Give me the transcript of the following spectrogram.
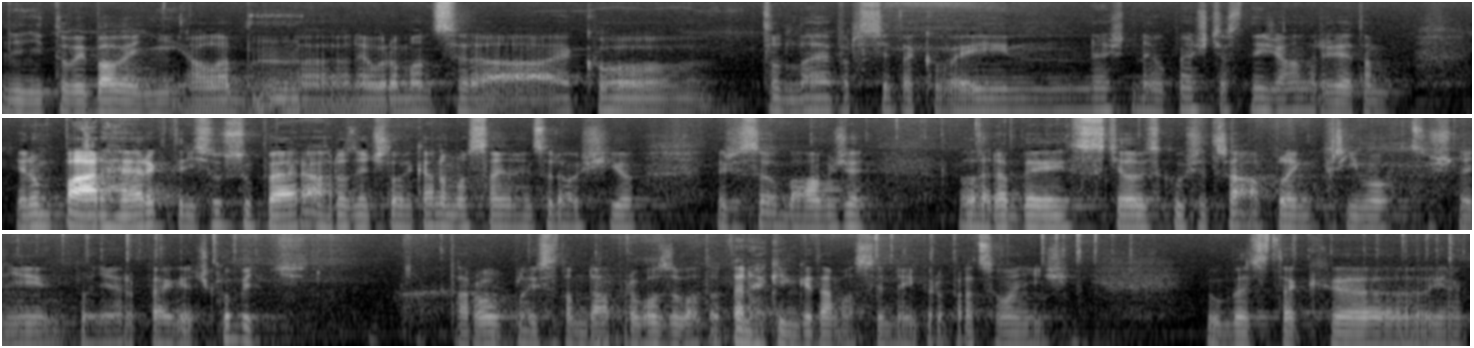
měnit to vybavení, ale mm. Neuromancer a jako tohle je prostě takový než, neúplně šťastný žánr, že je tam jenom pár her, které jsou super a hrozně člověka namlasají na něco dalšího, takže se obávám, že leda by chtěli vyzkoušet třeba Uplink přímo, což není úplně RPGčko, byť ta roleplay se tam dá provozovat a ten hacking je tam asi nejpropracovanější vůbec, tak uh, jinak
